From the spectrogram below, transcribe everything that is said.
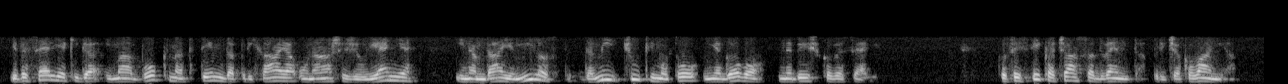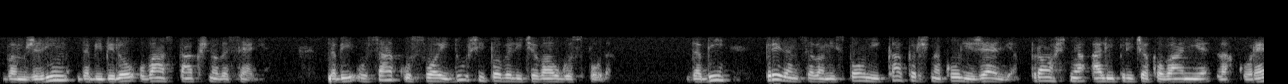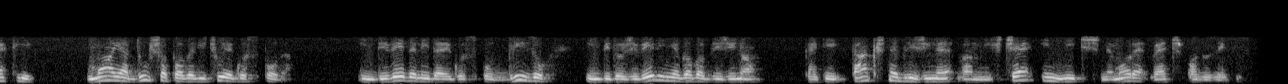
Je veselje, ki ga ima Bog nad tem, da prihaja v naše življenje in nam daje milost, da mi čutimo to njegovo nebeško veselje. Ko se izteka čas adventa, pričakovanja, vam želim, da bi bilo v vas takšno veselje da bi vsak v svoji duši poveličeval Gospoda, da bi, preden se vam izpolni kakršna koli želja, prošnja ali pričakovanje, lahko rekli: Moja duša poveličuje Gospoda in bi vedeli, da je Gospod blizu in bi doživeli njegovo bližino, kajti takšne bližine vam nihče in nič ne more več oduzeti.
